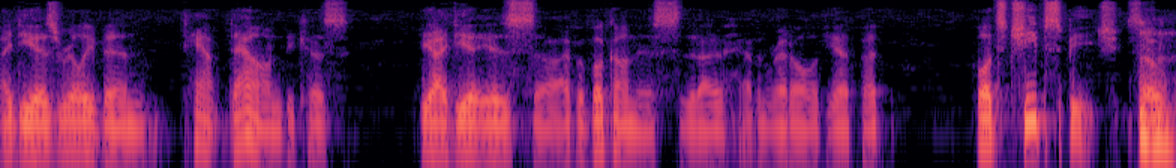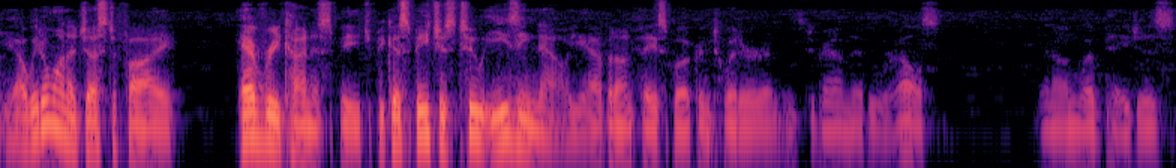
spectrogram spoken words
idea has really been tamped down because the idea is uh, I have a book on this that I haven't read all of yet, but well, it's cheap speech. So yeah, we don't want to justify every kind of speech because speech is too easy now. You have it on Facebook and Twitter and Instagram and everywhere else, and on web pages.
